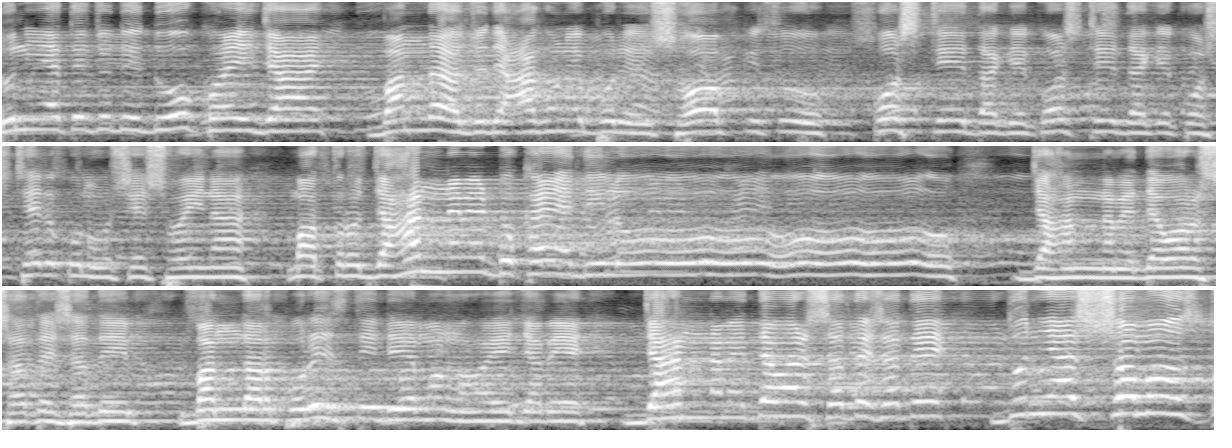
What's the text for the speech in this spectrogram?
দুনিয়াতে যদি দুঃখ হয়ে যায়, বান্দা যদি আগুনে পড়ে সব কিছু কষ্টে থাকে কষ্টে থাকে, কষ্টের কোনো শেষ হয় না। মাত্র জাহান নামে ঢুকাইয়া দিল। জাহান নামে দেওয়ার সাথে সাথে বান্দার পরিস্থিতি এমন হয়ে যাবে। জাহান নামে দেওয়ার সাথে সাথে দুনিয়ার সমস্ত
